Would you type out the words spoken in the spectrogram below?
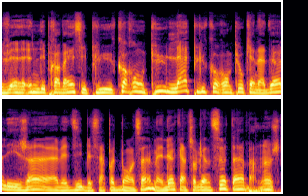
euh, une des provinces les plus corrompues, la plus corrompue au Canada, les gens avaient dit, ben, ça n'a pas de bon sens. Mais là, quand tu regardes ça, barnouche,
